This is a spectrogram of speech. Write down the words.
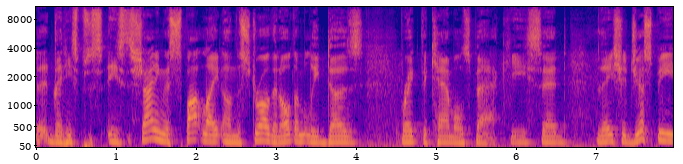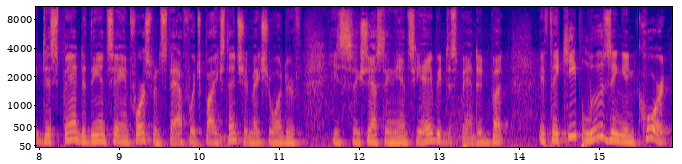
uh, that he's he's shining the spotlight on the straw that ultimately does break the camel's back. He said they should just be disbanded, the NCAA enforcement staff, which by extension makes you wonder if he's suggesting the NCAA be disbanded. But if they keep losing in court,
